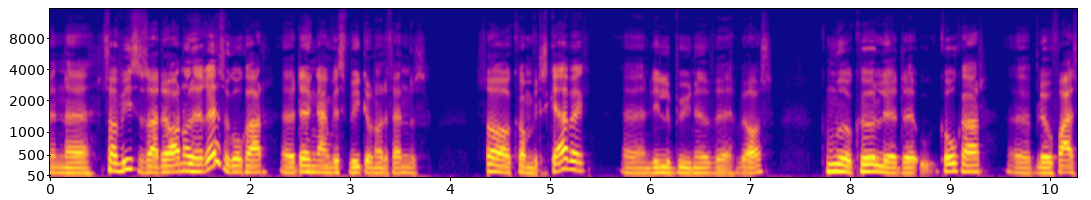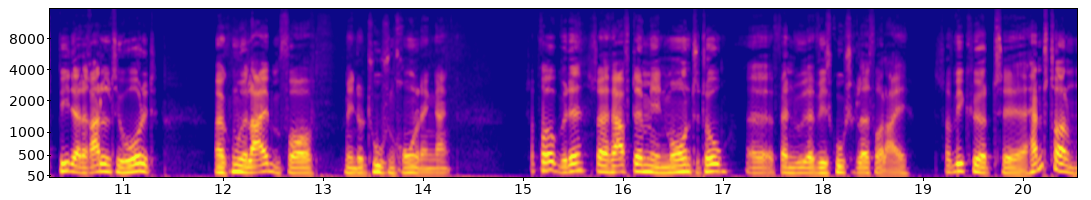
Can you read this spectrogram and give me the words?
Men øh, så viste det sig, at det var noget, der hed racer go-kart. Øh, dengang vidste vi ikke, det var noget, der fandtes. Så kom vi til Skærbæk, øh, en lille by nede ved, ved os. Kom ud og kørte lidt øh, go-kart. Øh, blev faktisk bidt af det relativt hurtigt. Og jeg kom ud og lege dem for mindre 1000 kroner dengang. Så prøvede vi det. Så har jeg haft dem i en morgen til to. Øh, fandt vi ud af, at vi skulle så glade for at lege. Så vi kørte til Hanstholm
